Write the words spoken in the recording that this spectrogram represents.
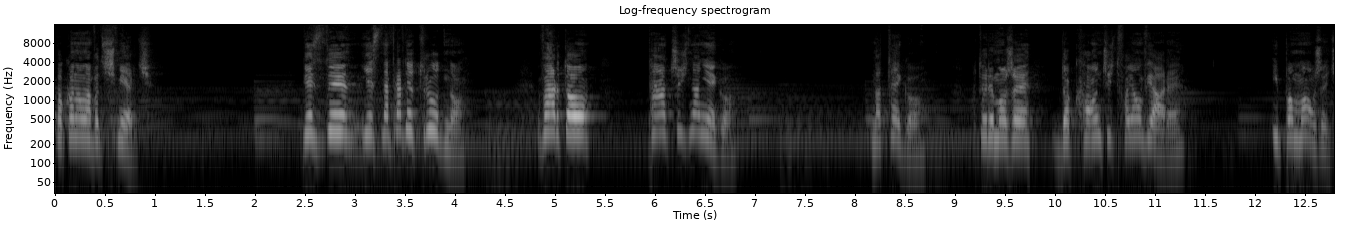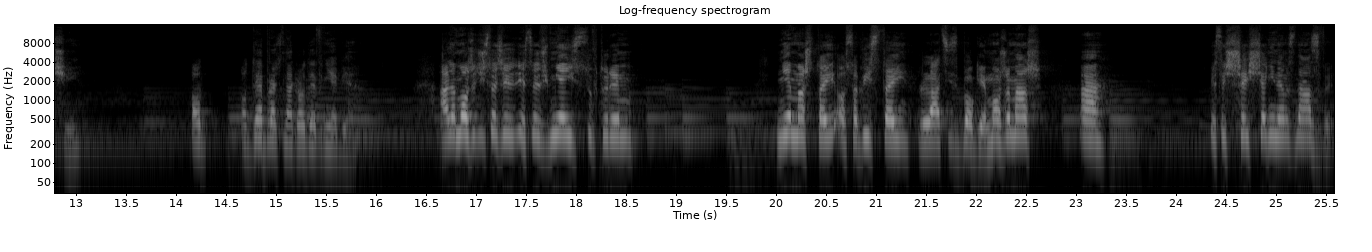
Pokonał nawet śmierć. Więc gdy jest naprawdę trudno, warto patrzeć na Niego. Na tego, który może dokończyć Twoją wiarę i pomoże Ci odebrać nagrodę w niebie. Ale może dziś jesteś w miejscu, w którym nie masz tej osobistej relacji z Bogiem. Może masz, a, jesteś chrześcijaninem z nazwy,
